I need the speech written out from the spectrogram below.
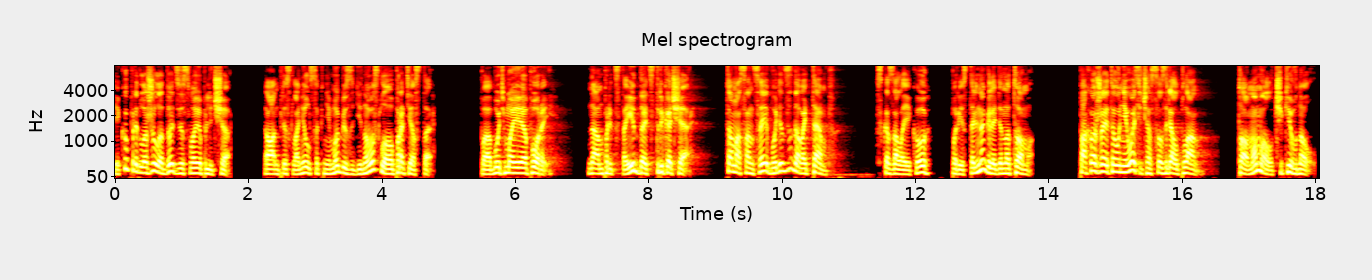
Ику предложила Додзе своё плечо. Он прислонился к нему без единого слова протеста. «Побудь моей опорой. Нам предстоит дать стрекача. Тома-сансей будет задавать темп», — сказала Ику, пристально глядя на Тому. «Похоже, это у него сейчас созрел план». Тома молча кивнул.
